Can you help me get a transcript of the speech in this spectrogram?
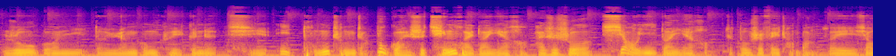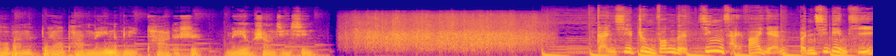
如果你的员工可以跟着企业一同成长，不管是情怀端也好，还是说效益端也好，这都是非常棒。所以小伙伴们不要怕没能力，怕的是没有上进心。感谢正方的精彩发言。本期辩题：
